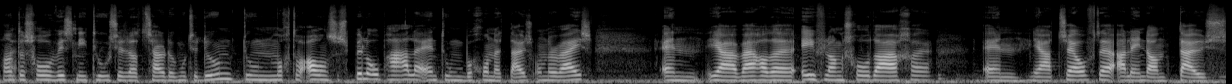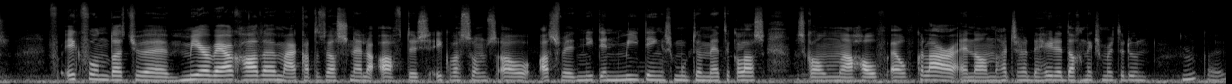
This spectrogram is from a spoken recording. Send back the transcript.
want de school wist niet hoe ze dat zouden moeten doen. Toen mochten we al onze spullen ophalen en toen begon het thuisonderwijs. En ja, wij hadden even lang schooldagen en ja, hetzelfde, alleen dan thuis. Ik vond dat we meer werk hadden, maar ik had het wel sneller af. Dus ik was soms al, als we niet in meetings moeten met de klas, was ik al om eh, half elf klaar. En dan had je de hele dag niks meer te doen. Oké.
